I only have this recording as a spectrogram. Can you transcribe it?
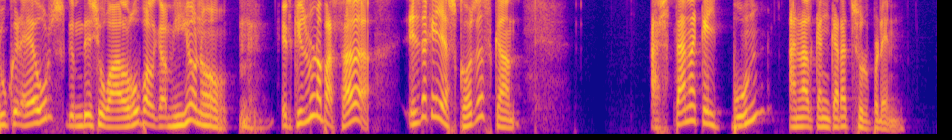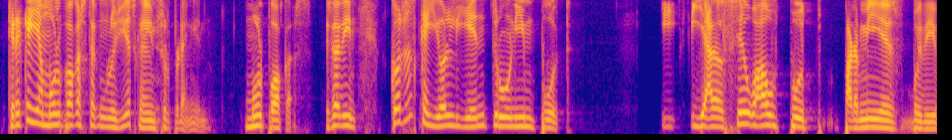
tu creus que em deixo alguna pel camí o no? És que és una passada. És d'aquelles coses que està en aquell punt en el que encara et sorprèn. Crec que hi ha molt poques tecnologies que a mi em sorprenguin. Molt poques. És a dir, coses que jo li entro un input i, i el seu output per mi és, vull dir,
